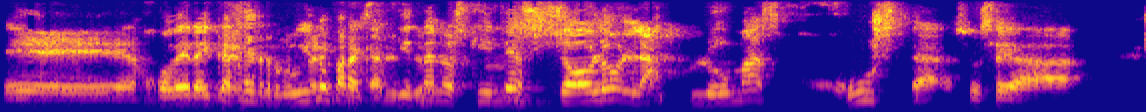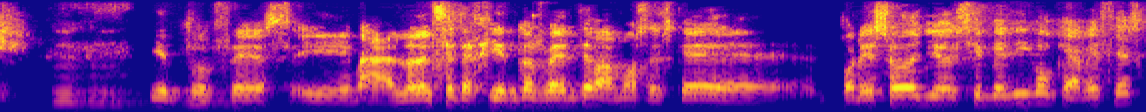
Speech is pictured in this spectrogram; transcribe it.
eh, joder, hay que hacer ruido para que Hacienda nos quite solo las plumas justas, o sea, y entonces, lo del 720, vamos, es que por eso yo siempre digo que a veces,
